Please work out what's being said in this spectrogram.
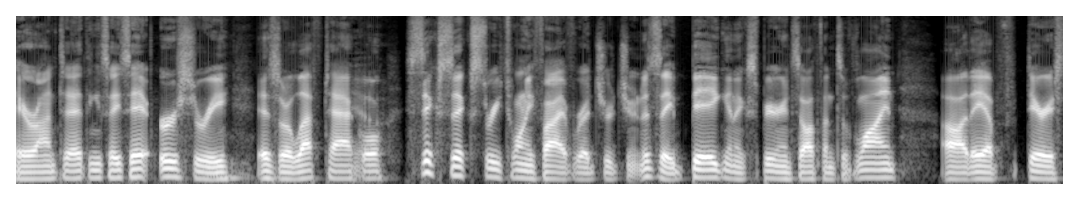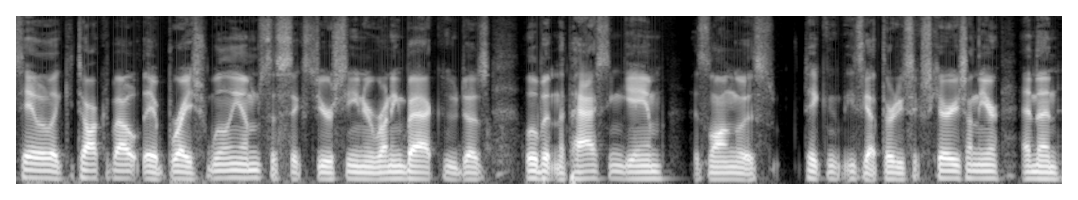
Arante, I think is you say it, Ersery is their left tackle, 6'6", 325, redshirt junior. This is a big and experienced offensive line. Uh, they have Darius Taylor, like you talked about. They have Bryce Williams, the sixth-year senior running back who does a little bit in the passing game, as long as taking. He's got 36 carries on the year, and then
